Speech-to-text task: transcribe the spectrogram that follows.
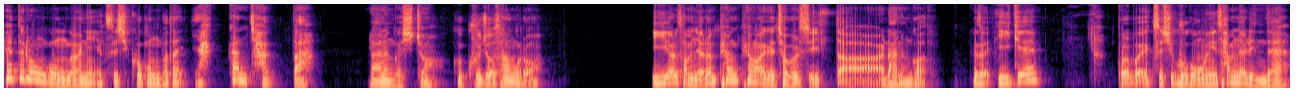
헤드룸 공간이 XC90보다 약간 작다 라는 것이죠. 그 구조상으로. 2열, 3열은 평평하게 접을 수 있다라는 것. 그래서 이게 볼보 XC90의 3열인데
